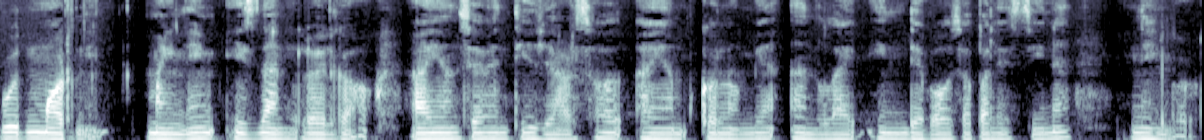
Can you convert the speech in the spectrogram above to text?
Good morning. My name is Danilo Delgado. I am 70 years old. I am Colombian and live in the Bosa Palestina, neighborhood.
